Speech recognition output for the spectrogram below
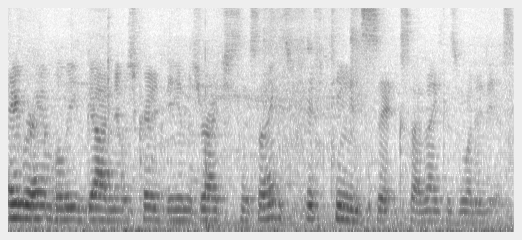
Abraham believed God and it was credited to him as righteousness. I think it's fifteen six, I think is what it is.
